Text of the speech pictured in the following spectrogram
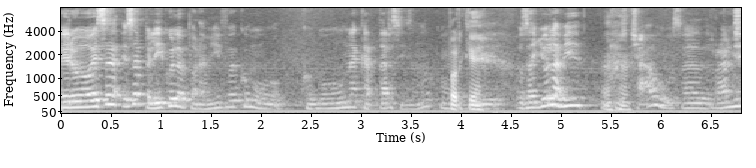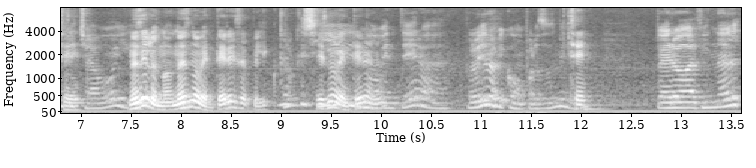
Pero esa, esa película para mí fue como, como una catarsis, ¿no? Como ¿Por qué? que- o sea, yo la vi pues, chavo, o sea, realmente Sí. chavo. Y ¿No es, de los, no, ¿No es noventera esa película? Creo que sí, Es noventera. ¿no? noventera, Pero yo la vi como por los 2000. Sí. Pero al final,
